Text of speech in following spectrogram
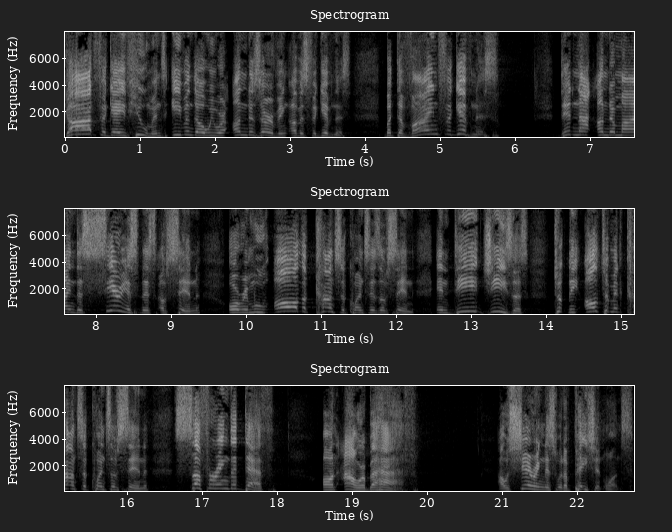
God forgave humans even though we were undeserving of his forgiveness. But divine forgiveness did not undermine the seriousness of sin or remove all the consequences of sin. Indeed, Jesus took the ultimate consequence of sin, suffering the death on our behalf. I was sharing this with a patient once,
